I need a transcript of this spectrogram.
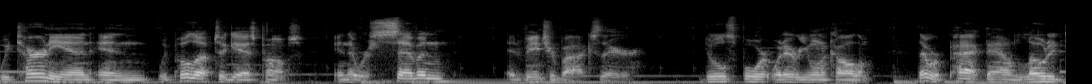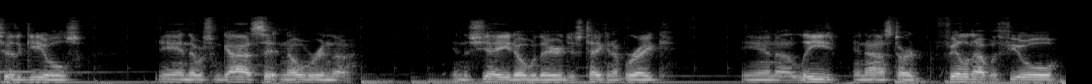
We turn in and we pull up to gas pumps, and there were seven adventure bikes there. Dual sport, whatever you want to call them. They were packed down, loaded to the gills, and there were some guys sitting over in the in the shade over there, just taking a break. And uh, Lee and I started filling up with fuel.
